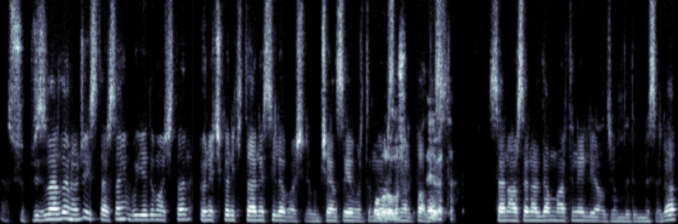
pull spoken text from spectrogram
Yani sürprizlerden önce istersen bu 7 maçtan öne çıkan iki tanesiyle başlayalım. Chelsea, Everton, olur, Arsenal, olur. Palace. Elbette. Sen Arsenal'den Martinelli'yi alacağım dedim mesela.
